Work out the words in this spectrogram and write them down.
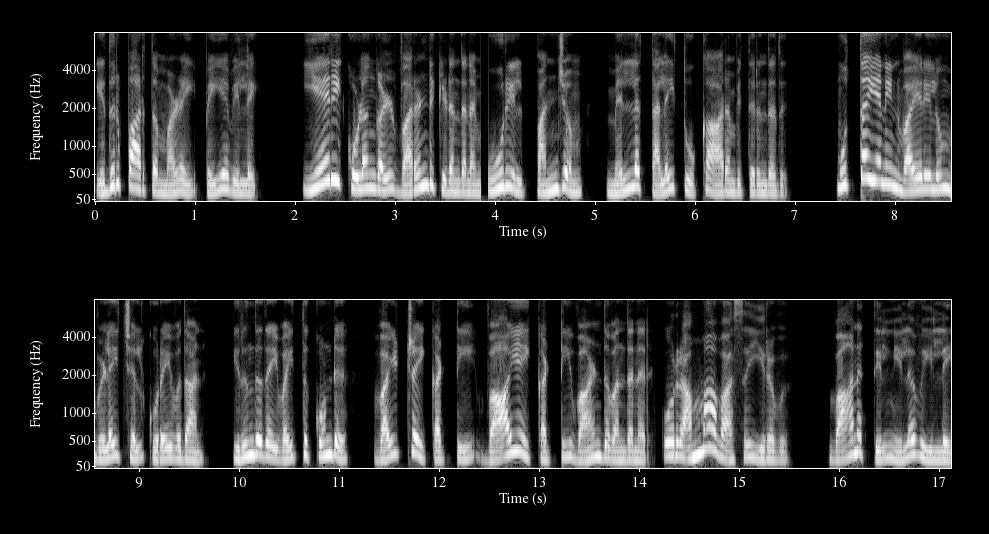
எதிர்பார்த்த மழை பெய்யவில்லை. ஏரி குளங்கள் வறண்டு கிடந்தன. ஊரில் பஞ்சம் மெல்லத் தலை தூக்க ஆரம்பித்திருந்தது. முத்தையனின் வயலிலும் விளைச்சல் குறைவுதான். இருந்ததை வைத்துக்கொண்டு வயிற்றைக் கட்டி வாயைக் கட்டி வாழ்ந்து வந்தனர். ஒரு அம்மாவாசை இரவு. வானத்தில் நிலவு இல்லை.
